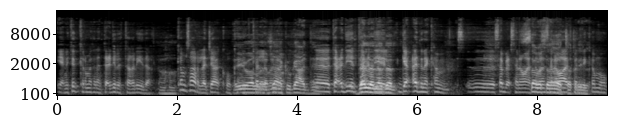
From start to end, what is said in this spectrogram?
يعني تذكر مثلا تعديل التغريدة. أه. كم صار لجاك وكم إي والله جاك وقاعد آه تعديل تعديل. دل. قعدنا كم؟ آه، سبع سنوات ثمان سنوات مدري كم.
